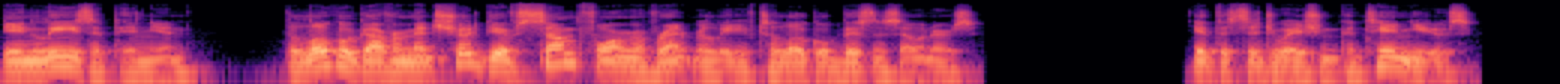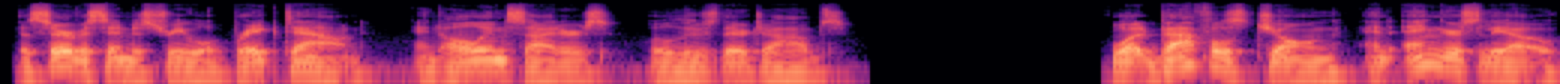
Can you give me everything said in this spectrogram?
In Li's opinion, the local government should give some form of rent relief to local business owners. If the situation continues, the service industry will break down and all insiders will lose their jobs. What baffles Zhong and angers Liu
